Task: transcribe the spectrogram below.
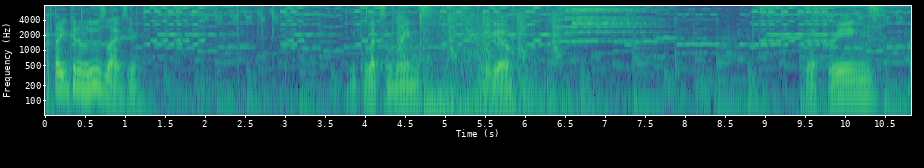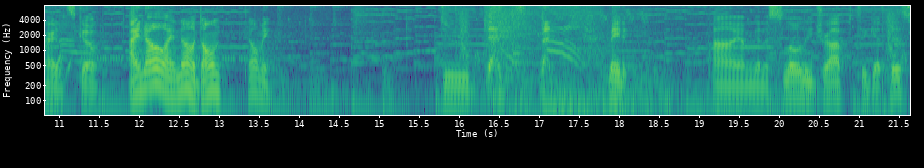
I thought you couldn't lose lives here. Collect some rings. There we go. Collect rings. Alright, let's go. I know, I know. Don't tell me. Dude, that, that made it. I am gonna slowly drop to get this.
